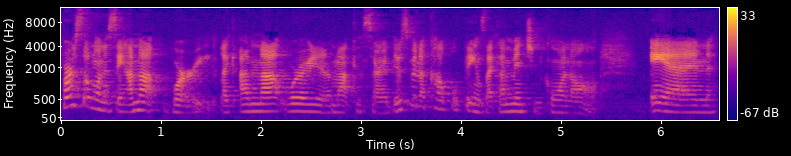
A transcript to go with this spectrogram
first i want to say i'm not worried like i'm not worried and i'm not concerned there's been a couple things like i mentioned going on and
